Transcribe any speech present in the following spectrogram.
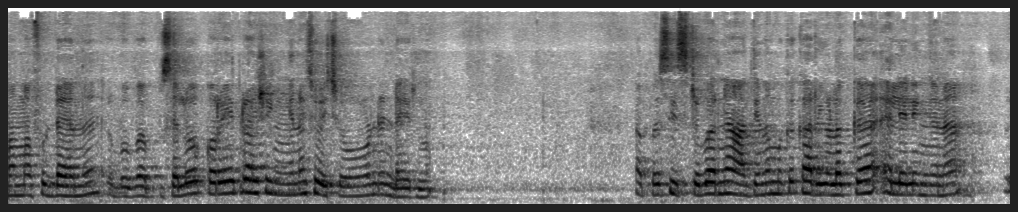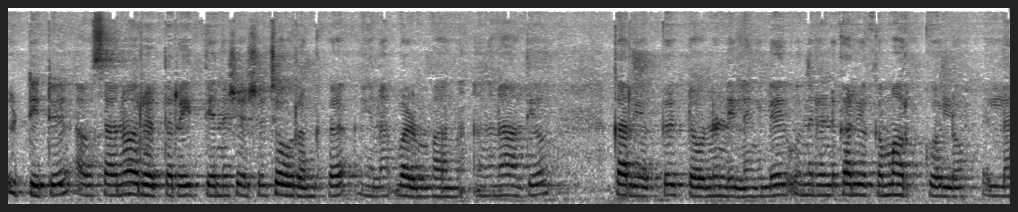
മമ്മ ഫുഡായെന്ന് ബബ്സലോ കുറേ പ്രാവശ്യം ഇങ്ങനെ ചോദിച്ചുകൊണ്ടുണ്ടായിരുന്നു അപ്പോൾ സിസ്റ്റർ പറഞ്ഞ ആദ്യം നമുക്ക് കറികളൊക്കെ ഇലയിൽ ഇങ്ങനെ ഇട്ടിട്ട് അവസാനം ഓരോരുത്തരുടെ ഇത്തിയതിന് ശേഷം ചോറൊക്കെ ഇങ്ങനെ വിളമ്പാന്ന്. അങ്ങനെ ആദ്യം കറിയൊക്കെ ഇട്ടുകൊണ്ടുണ്ടെങ്കിൽ ഒന്ന് രണ്ട് കറിയൊക്കെ മറക്കുമല്ലോ എല്ലാ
